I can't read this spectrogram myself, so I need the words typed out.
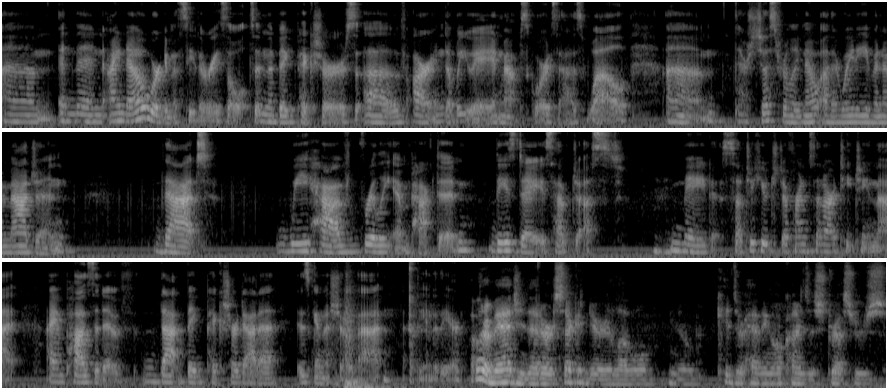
Um, and then I know we're going to see the results in the big pictures of our NWA and MAP scores as well. Um, there's just really no other way to even imagine that we have really impacted. These days have just made such a huge difference in our teaching that I am positive that big picture data is going to show that at the end of the year. I would imagine that our secondary level, you know, kids are having all kinds of stressors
